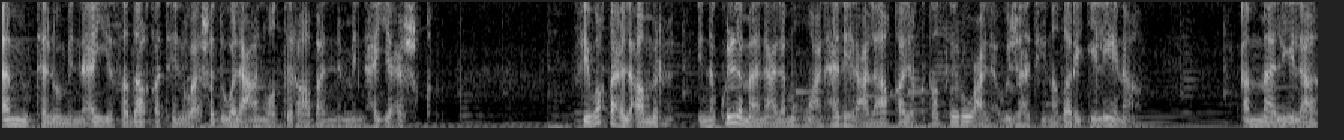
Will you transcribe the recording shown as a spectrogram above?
أمتن من أي صداقة وأشد ولعا واضطرابا من أي عشق. في واقع الأمر إن كل ما نعلمه عن هذه العلاقة يقتصر على وجهة نظر إلينا أما ليلى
